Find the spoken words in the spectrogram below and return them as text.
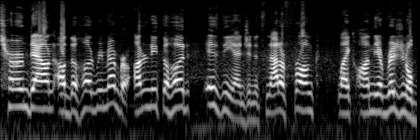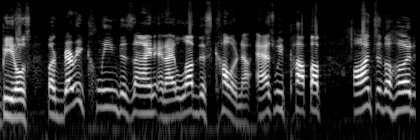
turn down of the hood. Remember, underneath the hood is the engine. It's not a frunk like on the original Beetles, but very clean design, and I love this color. Now, as we pop up onto the hood,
